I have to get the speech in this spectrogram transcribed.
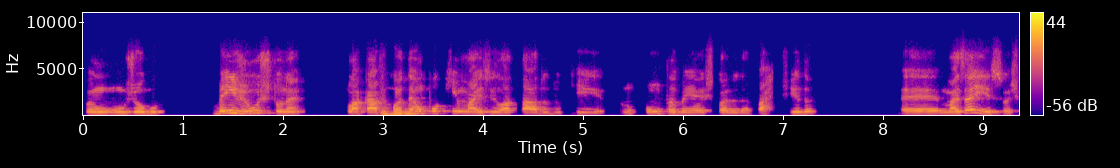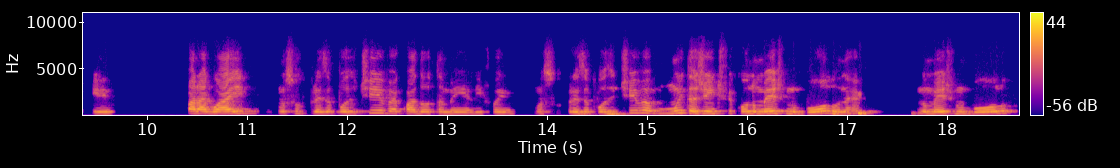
foi um, um jogo bem justo, né? O placar ficou uhum. até um pouquinho mais dilatado do que não conta bem a história da partida. É, mas é isso, acho que Paraguai, uma surpresa positiva, Equador também ali foi uma surpresa positiva. Muita gente ficou no mesmo bolo, né? No mesmo bolo.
